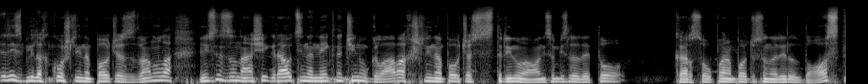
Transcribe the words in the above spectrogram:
res bi lahko šli na polčas z 2-0. In mislim, da so naši igravci na nek način v glavah šli na polčas s 3-0. Oni so mislili, da je to, kar so v prvem polčasu naredili, dost.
